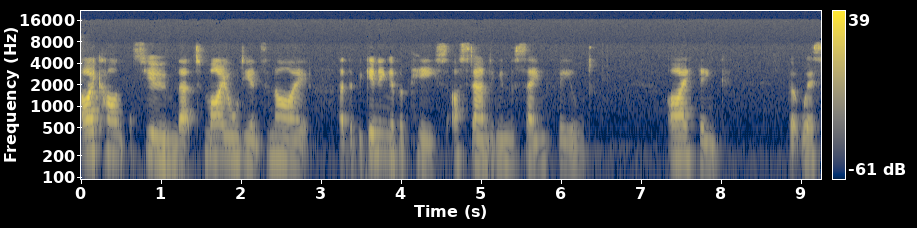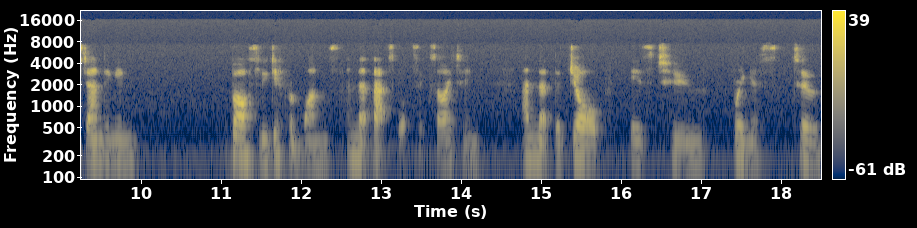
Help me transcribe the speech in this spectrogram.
I can't assume that my audience and I at the beginning of a piece are standing in the same field. I think that we're standing in vastly different ones, and that that's what's exciting, and that the job is to bring us to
